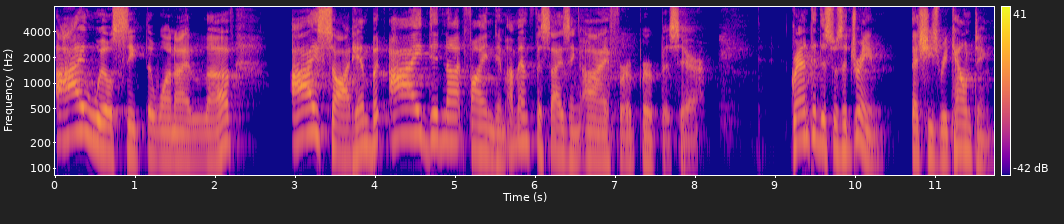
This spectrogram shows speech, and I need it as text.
I will seek the one I love. I sought him, but I did not find him. I'm emphasizing I for a purpose here. Granted, this was a dream that she's recounting,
